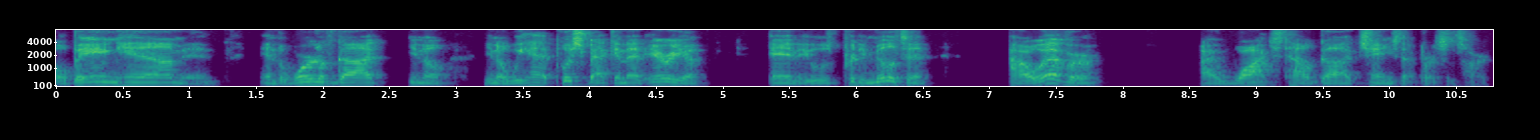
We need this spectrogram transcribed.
obeying him and and the word of God, you know, you know, we had pushback in that area and it was pretty militant. However, I watched how God changed that person's heart.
